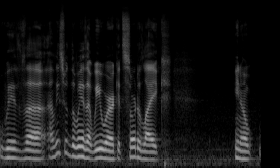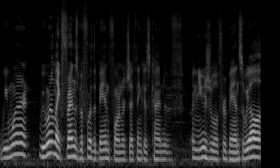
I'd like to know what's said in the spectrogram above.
with uh, at least with the way that we work, it's sort of like you know we weren't we weren't like friends before the band formed, which I think is kind of unusual for bands. So we all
